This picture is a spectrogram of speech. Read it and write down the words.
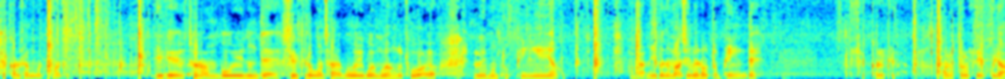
색깔을 잘못 맞춰가지고. 이게 잘 안 보이는데, 실제로 보면 잘 보이고, 모양도 좋아요. 레몬 토핑이에요. 그 다음에 이거는 마시멜로 토핑인데, 색깔이 이렇게 완전 떨어져 있고요.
